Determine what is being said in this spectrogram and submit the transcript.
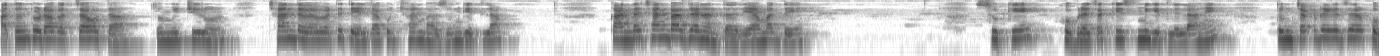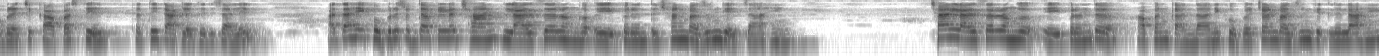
आतून थोडा कच्चा होता. तो मी चिरून छान तव्यावरती तेल टाकून छान भाजून घेतला. कांदा छान भाजल्यानंतर यामध्ये सुके खोबऱ्याचा किस मी घेतलेला आहे. तुमच्याकडे जर खोबऱ्याचे काप असतील तर ते टाकले तरी चालेल. आता हे खोबरेसुद्धा आपल्याला छान लालसर रंग येईपर्यंत छान भाजून घ्यायचं आहे. छान लालसर रंग येईपर्यंत आपण कांदा आणि खोबरं छान भाजून घेतलेला आहे.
